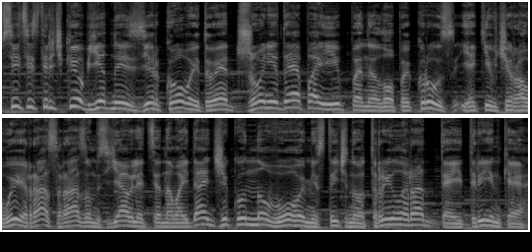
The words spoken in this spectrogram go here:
Всі ці стрічки об'єднує зірковий дует Джоні Деппа і Пенелопи Круз, які в черговий раз разом з'являться на майданчику нового містичного трилера Дейдрінке.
